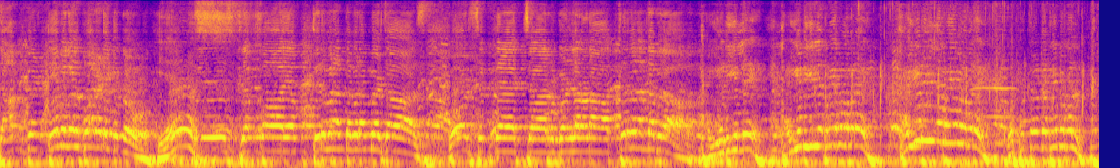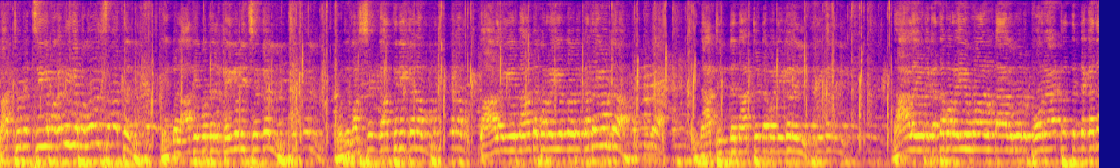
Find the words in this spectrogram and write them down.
ചാമ്പ്യൻ ടീമുകൾ പോരടിക്കുന്നു. Thiruvananthapuram god signature Vellarada Thiruvananthapuram. കയ്യടിയില്ലേ? കയ്യടിയില്ലേ? പ്രിയമുള്ളവരെ പ്രിയമുള്ളവരെ മുപ്പത്തിരണ്ട് ടീമുകൾ മാറ്റുരച്ചിയ മകനീയ മഹോത്സവത്തിൽ. നിങ്ങൾ ആദ്യം മുതൽ കൈയടിച്ചെങ്കിൽ ഒരു വർഷം കാത്തിരിക്കണം. നാളെ നാട് പറയുന്ന ഒരു കഥയുണ്ട്. നാട്ടിന്റെ വഴികളിൽ നാളെ ഒരു കഥ പറയുവാനുണ്ടാകും ഒരു പോരാട്ടത്തിന്റെ കഥ.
